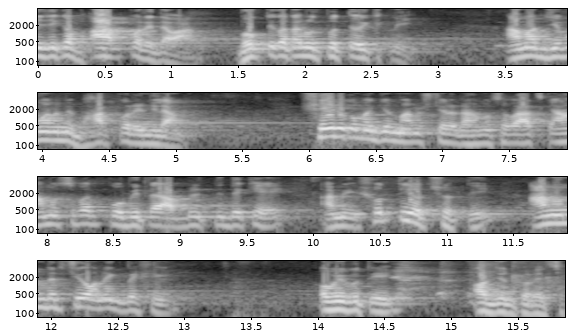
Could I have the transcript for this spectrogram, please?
নিজেকে ভাগ করে দেওয়া। ভক্তি কথার উৎপত্তি ওইখানেই। আমার জীবন আমি ভাগ করে নিলাম। সেই রকম একজন মানুষ ছিলেন আহমদ আজকে আহমদ কবিতা আবৃত্তি দেখে আমি সত্যি হচ্ছে সত্যি আনন্দের চেয়ে অনেক বেশি অভিভূতি অর্জন করেছি।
